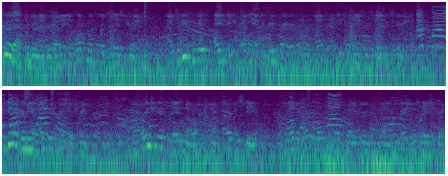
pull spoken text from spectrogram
Good afternoon, everybody, and welcome aboard today's train. Uh, it's a beautiful day to be traveling up the Greenbrier River, and we're glad to have you join us for today's excursion. To begin our journey, I'd like to introduce our train crew. Uh, our engineer today is Noah, and our fireman Steve, and they'll be hard at work locomotive during the uh, duration of today's trip.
